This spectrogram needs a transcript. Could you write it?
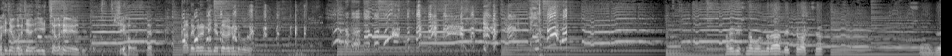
ওই যে বলছে ইচ্ছা করে মেরেছে। কি অবস্থা? কাঁধে করে নিয়ে যেতে হবে কিন্তু বাবু হরে কৃষ্ণ বন্ধুরা দেখতে পাচ্ছ? সমুদ্রে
